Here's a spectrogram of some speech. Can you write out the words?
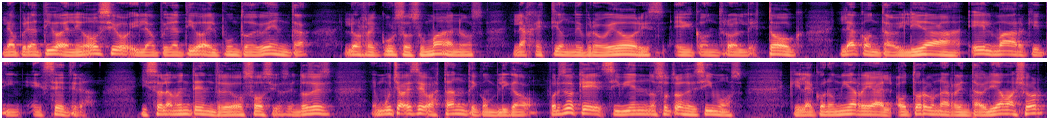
la operativa del negocio y la operativa del punto de venta, los recursos humanos, la gestión de proveedores, el control de stock, la contabilidad, el marketing, etc. Y solamente entre dos socios. Entonces, es muchas veces bastante complicado. Por eso es que si bien nosotros decimos que la economía real otorga una rentabilidad mayor,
